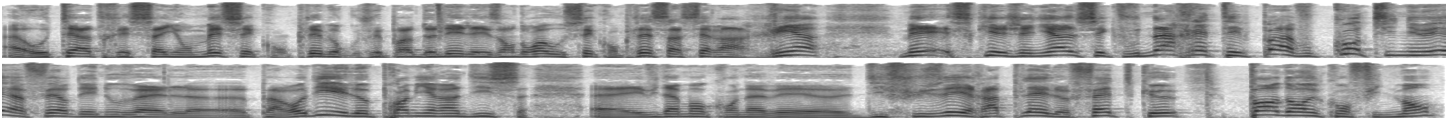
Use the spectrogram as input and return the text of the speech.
à- au Théâtre Essaillon, mais c'est complet. Donc, je vais pas donner les endroits où c'est complet, ça sert à rien. Mais ce qui est génial, c'est que vous n'arrêtez pas, vous continuez à faire des nouvelles euh, parodies. Et le premier indice, euh, évidemment, qu'on avait euh, diffusé, rappelait le fait que pendant le confinement,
